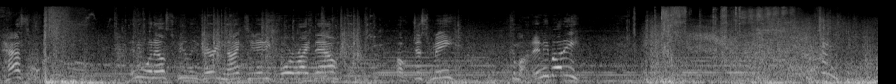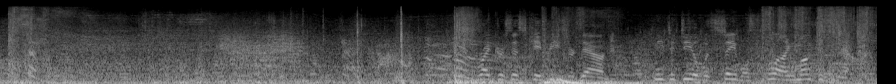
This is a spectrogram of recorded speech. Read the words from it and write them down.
Pacified. Anyone else feeling very 1984 right now? Oh, just me? Come on, anybody? Riker's escapees are down. Need to deal with Sable's flying monkeys now.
